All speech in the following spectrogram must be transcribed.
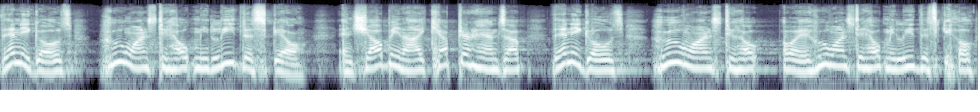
Then he goes, Who wants to help me lead this skill? And Shelby and I kept our hands up. Then he goes, Who wants to help? Oh, who wants to help me lead this skill?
